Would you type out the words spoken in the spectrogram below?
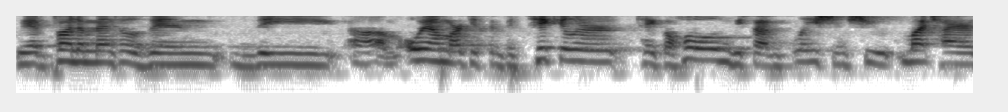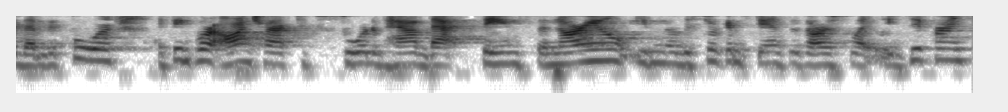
We had fundamentals in the um, oil markets in particular take a hold. We saw inflation shoot much higher than before. I think we're on track to sort of have that same scenario, even though the circumstances are slightly different.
